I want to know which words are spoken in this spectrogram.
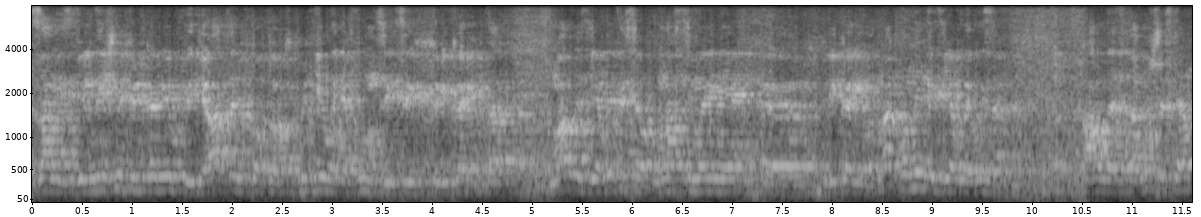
замість дільничних лікарів, педіатрів, тобто розподілення функцій цих лікарів, так, мали з'явитися у нас сімейні е, лікарі. Однак вони не з'явилися, але стару систему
